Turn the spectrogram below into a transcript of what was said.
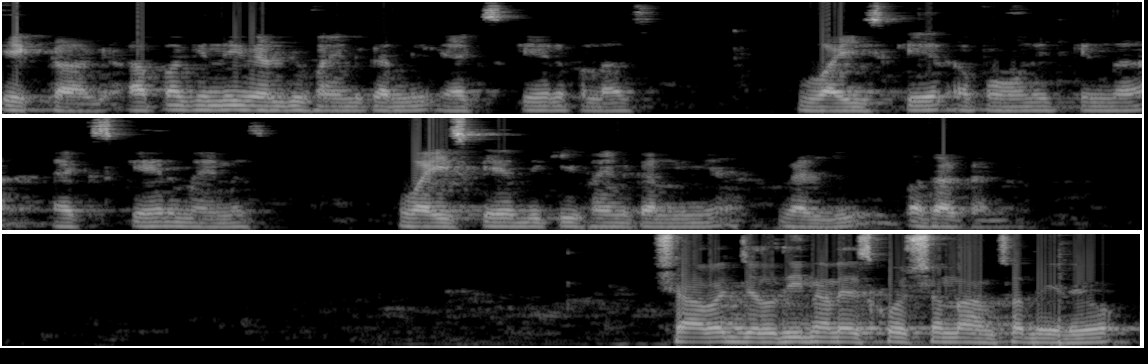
1 ਆ ਗਿਆ। ਆਪਾਂ ਕਿੰਨੀ ਵੈਲਿਊ ਫਾਈਂਡ ਕਰਨੀ? x square plus y square upon ਵਿੱਚ ਕਿੰਨਾ? x square minus y square ਦੀ ਕੀ ਫਾਈਂਡ ਕਰਨੀ ਹੈ? ਵੈਲਿਊ ਪਤਾ ਕਰਨੀ। ਸ਼ਾਬਾਸ਼, ਜਲਦੀ ਨਾਲ ਇਸ ਕੁਐਸਚਨ ਦਾ ਆਨਸਰ ਦੇ ਦਿਓ।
